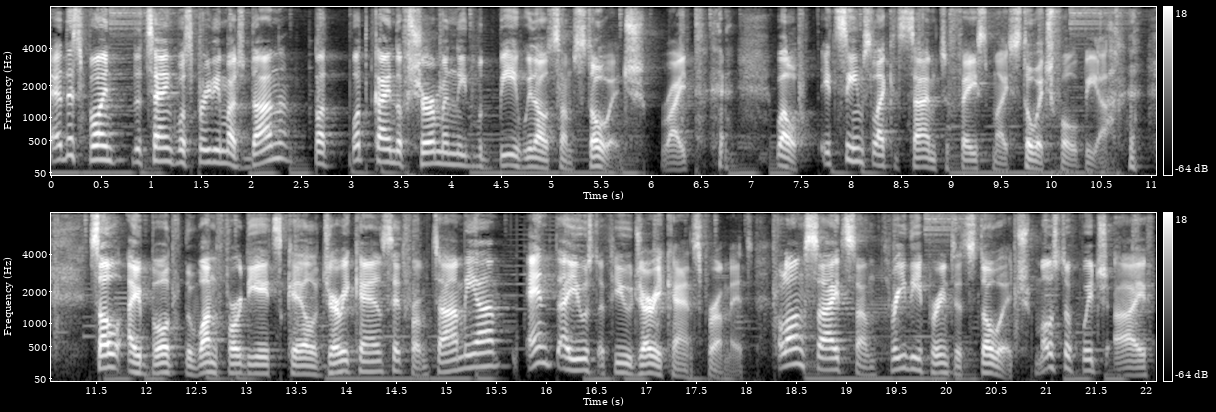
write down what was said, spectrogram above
at this point the tank was pretty much done, but what kind of Sherman it would be without some stowage, right? well, it seems like it's time to face my stowage phobia. so I bought the 148 scale jerry can set from Tamiya and I used a few jerry cans from it, alongside some 3D printed stowage, most of which I've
